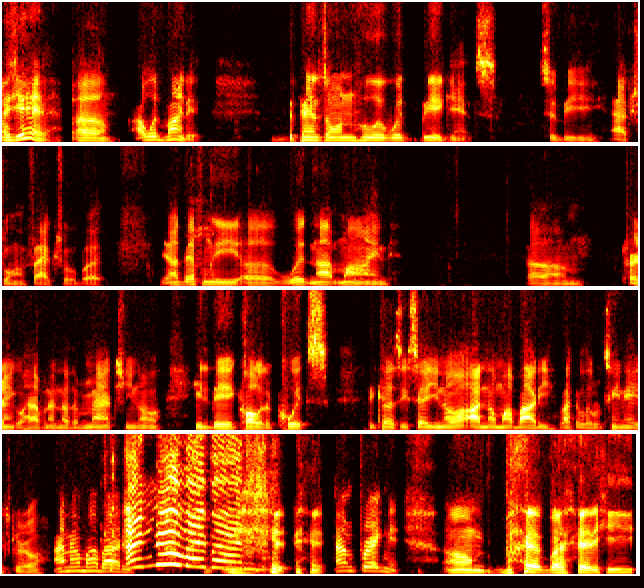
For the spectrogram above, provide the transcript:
Uh, yeah, um, I wouldn't mind it. Depends on who it would be against, to be actual and factual. But yeah, I definitely uh, would not mind um, Kurt Angle having another match. You know, he did call it a quits because he said, you know, I know my body like a little teenage girl. I know my body. I know my body. I'm pregnant. Um, but but he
